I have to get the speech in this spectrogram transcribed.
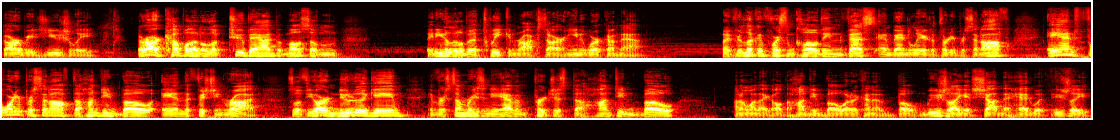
garbage usually. There are a couple that don't look too bad, but most of them, they need a little bit of tweak in Rockstar. You need to work on that. But if you're looking for some clothing, vests and bandoliers are 30% off, and 40% off the hunting bow and the fishing rod. So if you are new to the game, and for some reason you haven't purchased the hunting bow, I don't want to call it the hunting bow. What kind of bow? Usually I get shot in the head with. Usually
